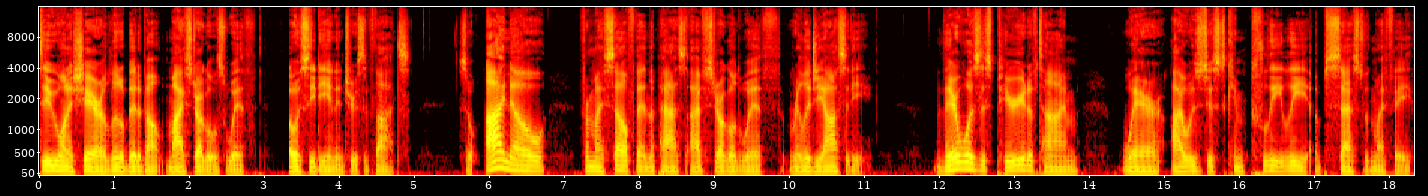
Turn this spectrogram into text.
do want to share a little bit about my struggles with OCD and intrusive thoughts. So I know for myself that in the past I've struggled with religiosity. There was this period of time where I was just completely obsessed with my faith.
